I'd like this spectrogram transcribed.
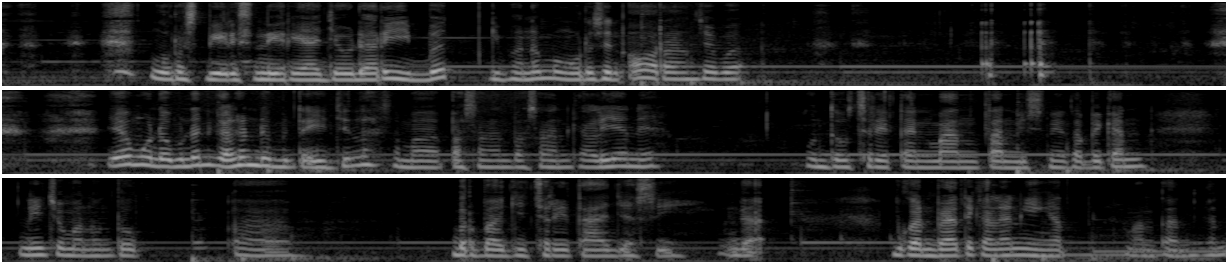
Ngurus diri sendiri aja udah ribet. Gimana mau ngurusin orang coba ya mudah-mudahan kalian udah minta izin lah sama pasangan-pasangan kalian ya. Untuk ceritain mantan di sini tapi kan ini cuma untuk uh, berbagi cerita aja sih. Nggak bukan berarti kalian nginget mantan kan?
